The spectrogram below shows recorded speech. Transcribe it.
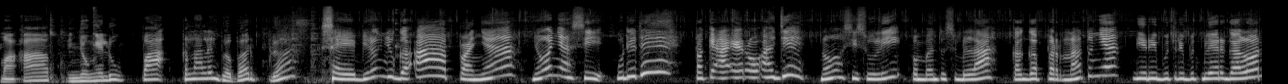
maaf, nyongnya lupa. Kelalen babar blas. Saya bilang juga apanya? Nyonya sih. Udah deh, pakai ARO aja. No, si Suli, pembantu sebelah, kagak pernah tuh nya diribut-ribut beli air galon.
